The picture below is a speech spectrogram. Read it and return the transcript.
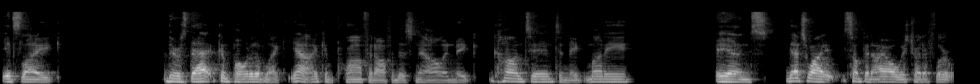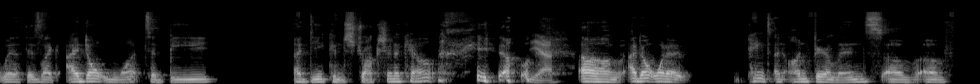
It's like there's that component of like yeah i can profit off of this now and make content and make money and that's why something i always try to flirt with is like i don't want to be a deconstruction account you know yeah um i don't want to paint an unfair lens of of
